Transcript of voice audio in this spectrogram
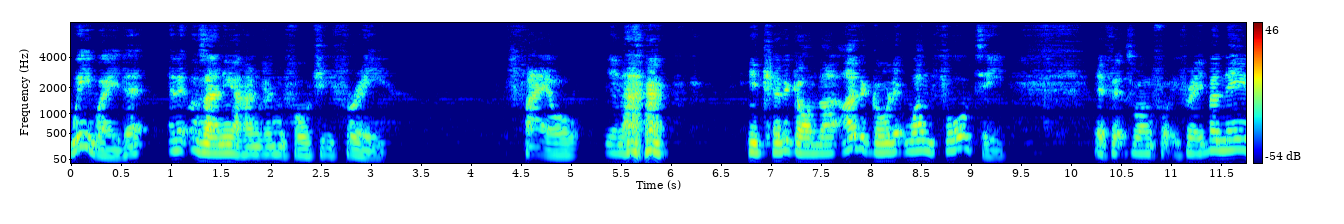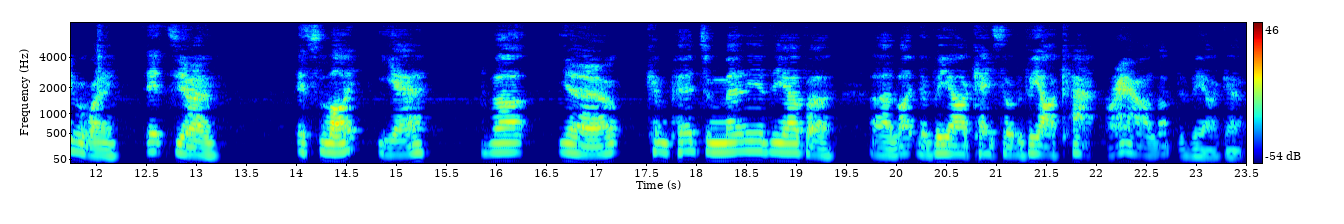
we weighed it, and it was only 143. Fail, you know. you could have gone that. I'd have called it 140 if it's 143. But either way, it's, you know, it's light, yeah. But, you know, compared to many of the other, uh, like the VR case or the VR cat, wow, I love the VR cat.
